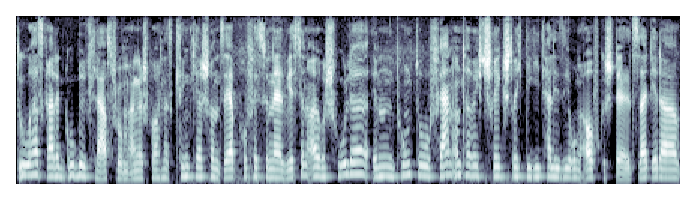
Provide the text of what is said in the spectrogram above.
Du hast gerade Google Classroom angesprochen. Das klingt ja schon sehr professionell. Wie ist denn eure Schule in puncto Fernunterricht Schrägstrich Digitalisierung aufgestellt? Seid ihr da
